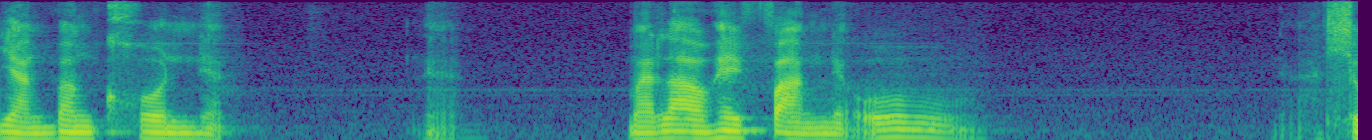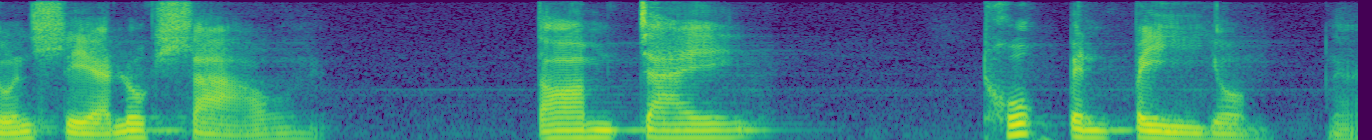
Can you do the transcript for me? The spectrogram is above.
อย่างบางคนเนี่ยมาเล่าให้ฟังเนี่ยโอ้สูญเสียลูกสาว ตอมใจทุกเป็นปีโยมนะ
